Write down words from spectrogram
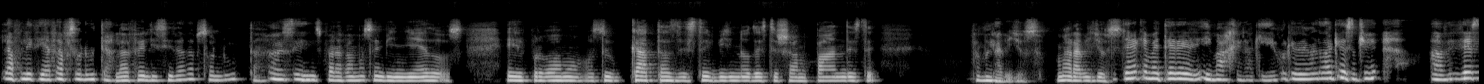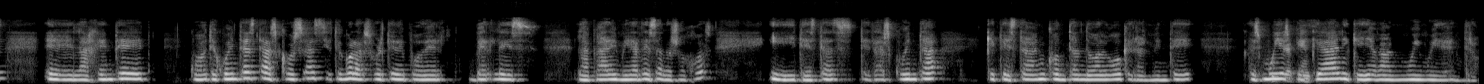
la felicidad absoluta. La felicidad absoluta. Ah, sí. Nos parábamos en viñedos, eh, probábamos catas de este vino, de este champán, de este... Fue maravilloso, maravilloso. Tiene que meter eh, imagen aquí, ¿eh? porque de verdad que es que a veces eh, la gente, cuando te cuenta estas cosas, yo tengo la suerte de poder verles la cara y mirarles a los ojos y te, estás, te das cuenta que te están contando algo que realmente es muy especial y que llevan muy, muy dentro.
